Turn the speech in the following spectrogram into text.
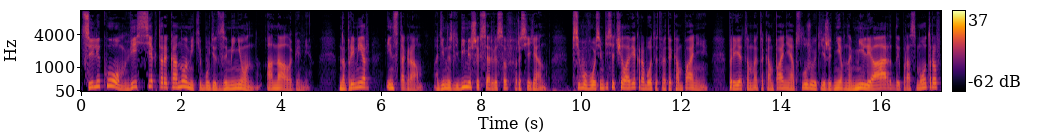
целиком весь сектор экономики будет заменен аналогами. Например, Инстаграм, один из любимейших сервисов россиян. Всего 80 человек работает в этой компании. При этом эта компания обслуживает ежедневно миллиарды просмотров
